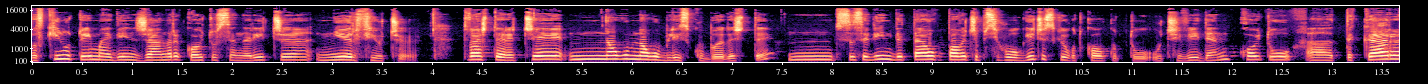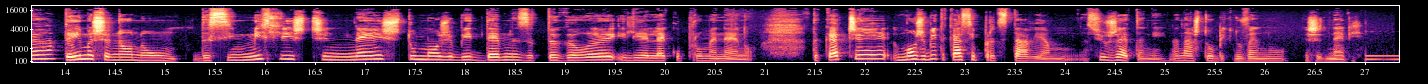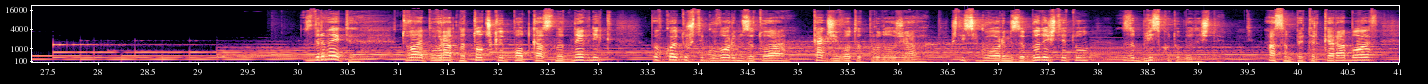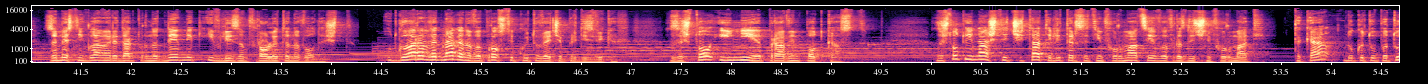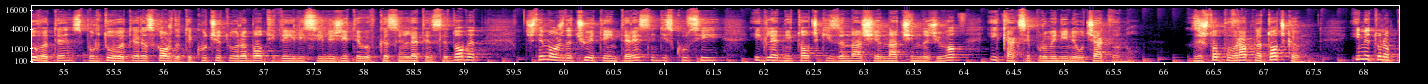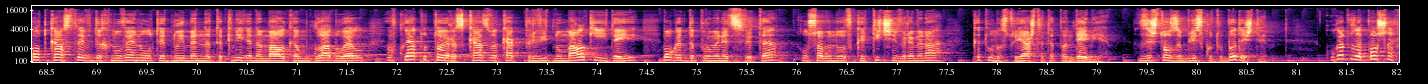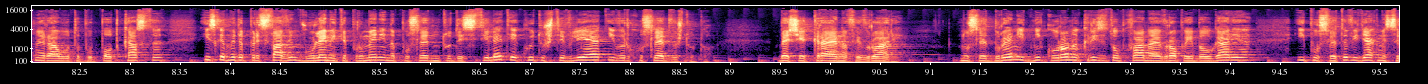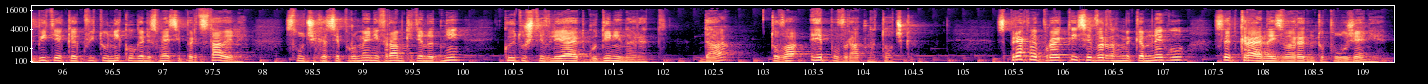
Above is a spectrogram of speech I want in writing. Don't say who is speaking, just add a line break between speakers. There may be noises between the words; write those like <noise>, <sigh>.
В киното има един жанр, който се нарича Near Future. Това ще рече много-много близко бъдеще, с един детайл повече психологически, отколкото очевиден, който а, те кара да имаш едно на ум, да си мислиш, че нещо може би дебне за тъгъла или е леко променено. Така че, може би така си представям сюжета ни на нашето обикновено ежедневие.
Здравейте! Това е Повратна точка, подкаст на Дневник, в който ще говорим за това как животът продължава. Ще си говорим за бъдещето, за близкото бъдеще. Аз съм Петър Карабоев, заместник главен редактор на Дневник и влизам в ролята на водещ. Отговарям веднага на въпросите, които вече предизвиках. Защо и ние правим подкаст? Защото и нашите читатели търсят информация в различни формати. Така, докато пътувате, спортувате, разхождате кучето, работите или си лежите в късен летен следобед, ще може да чуете интересни дискусии и гледни точки за нашия начин на живот и как се промени неочаквано. Защо повратна точка? Името на подкаста е вдъхновено от едноименната книга на Малкъм Гладуел, в която той разказва как привидно малки идеи могат да променят света, особено в критични времена, като настоящата пандемия. Защо за близкото бъдеще? Когато започнахме работа по подкаста, искахме да представим големите промени на последното десетилетие, които ще влияят и върху следващото. Беше края на февруари. Но след броени дни корона кризата обхвана Европа и България и по света видяхме събития, каквито никога не сме си представили. Случиха се промени в рамките на дни, които ще влияят години наред. Да, това е повратна точка. Спряхме проекта и се върнахме към него след края на извънредното положение.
